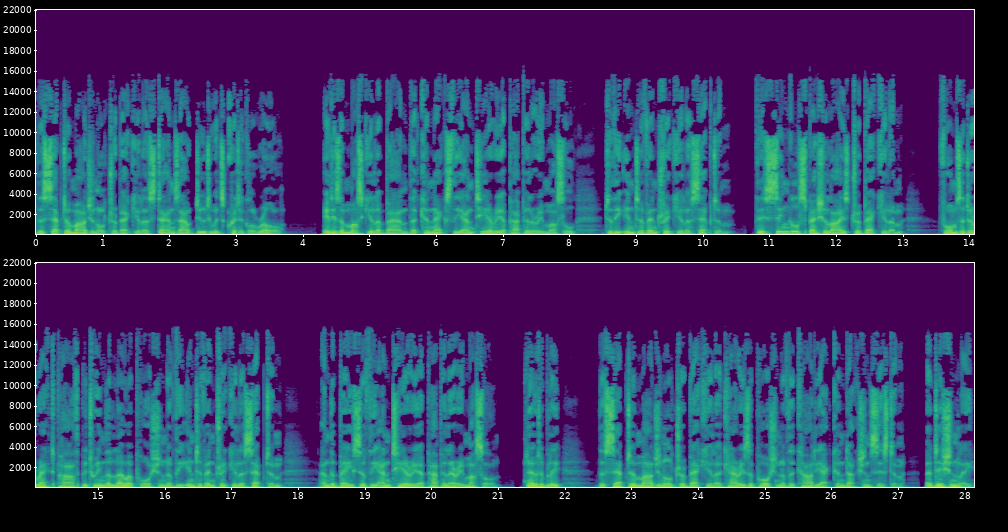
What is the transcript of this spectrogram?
the septomarginal trabecula stands out due to its critical role. It is a muscular band that connects the anterior papillary muscle to the interventricular septum. This single specialized trabeculum forms a direct path between the lower portion of the interventricular septum and the base of the anterior papillary muscle. Notably, the septomarginal trabecula carries a portion of the cardiac conduction system. Additionally,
